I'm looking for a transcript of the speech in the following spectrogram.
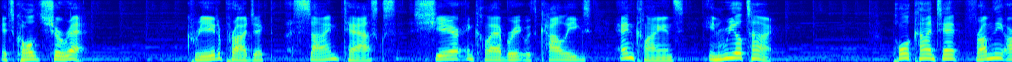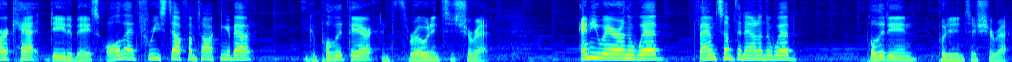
It's called Charrette. Create a project, assign tasks, share and collaborate with colleagues and clients in real time. Pull content from the ARCAT database, all that free stuff I'm talking about, you can pull it there and throw it into Charrette. Anywhere on the web, found something out on the web, pull it in, put it into Charrette.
